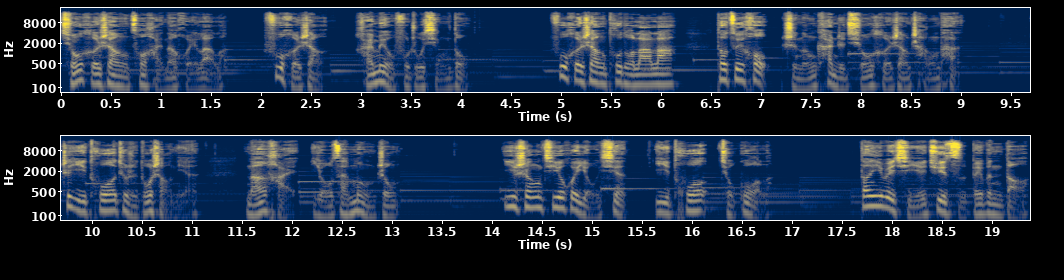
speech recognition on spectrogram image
穷和尚从海南回来了，富和尚还没有付诸行动。富和尚拖拖拉拉，到最后只能看着穷和尚长叹：“这一拖就是多少年？南海犹在梦中，一生机会有限。”一拖就过了。当一位企业巨子被问到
